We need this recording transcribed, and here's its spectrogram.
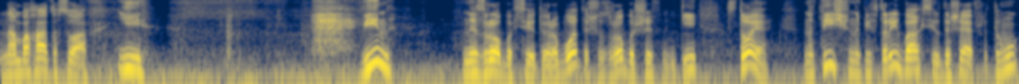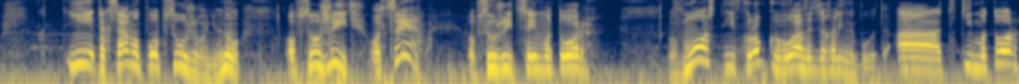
набагато слабше. І він не зробить всієї тої роботи, що зробить шифінг, який стоїть на тисячу, на півтори баксів дешевше. Тому і так само по обслужуванню. Ну, обслужить оце, обслужить цей мотор в мост і в коробку вилазить взагалі не будете. А такий мотор,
